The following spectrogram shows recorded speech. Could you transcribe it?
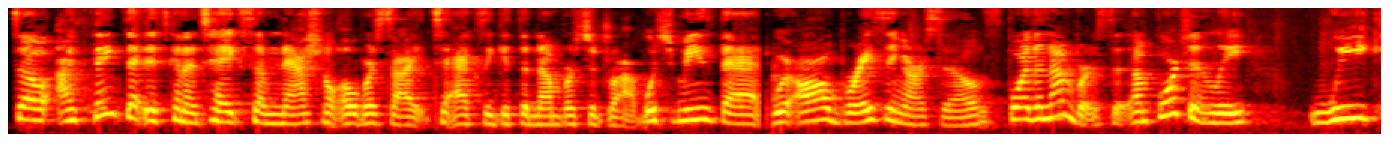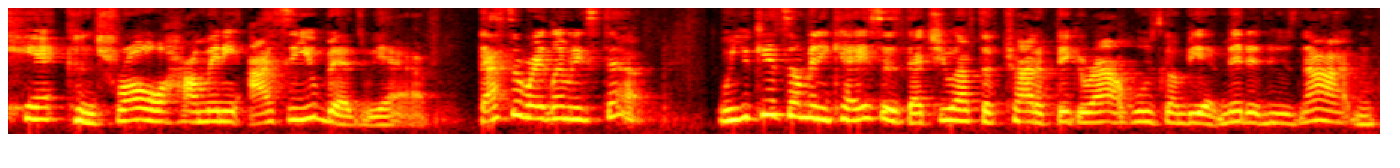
So I think that it's going to take some national oversight to actually get the numbers to drop, which means that we're all bracing ourselves for the numbers. Unfortunately, we can't control how many ICU beds we have. That's the rate limiting step when you get so many cases that you have to try to figure out who's going to be admitted and who's not and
